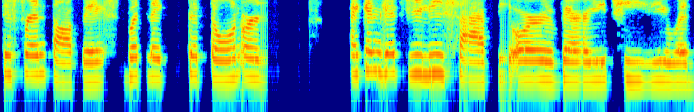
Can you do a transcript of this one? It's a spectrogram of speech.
different topics, but like the tone or I can get really sappy or very cheesy with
